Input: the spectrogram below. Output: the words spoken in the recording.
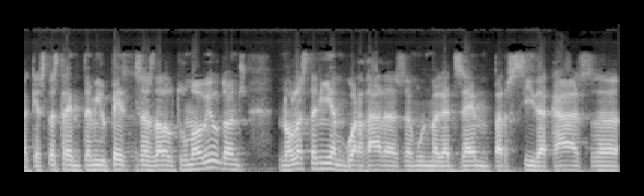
aquestes 30.000 peces de l'automòbil doncs, no les teníem guardades en un magatzem per si de cas eh,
